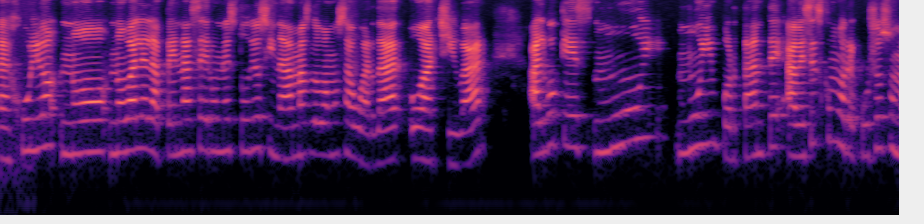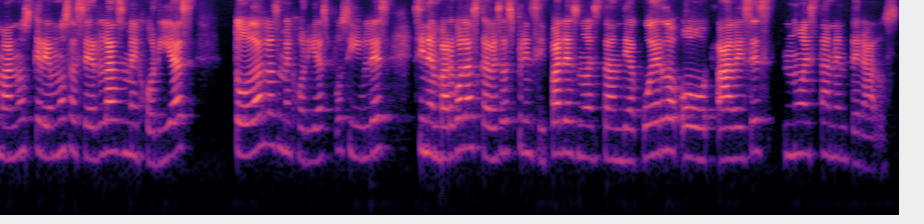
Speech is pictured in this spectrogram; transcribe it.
eh, Julio, no, no vale la pena hacer un estudio si nada más lo vamos a guardar o archivar. Algo que es muy, muy importante, a veces como recursos humanos queremos hacer las mejorías todas las mejorías posibles, sin embargo las cabezas principales no están de acuerdo o a veces no están enterados.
